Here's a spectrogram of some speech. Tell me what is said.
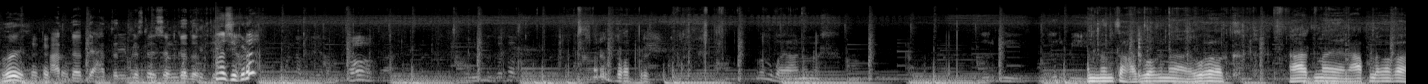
होय. आता ते हातात कसलं सटकत? ना इकडं अरे बापरे. बघ बाय अननस. अण्णांचा हात बघ ना बघ. हात नाही आणि आपला बघा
